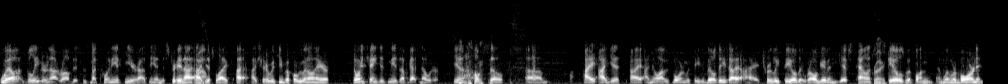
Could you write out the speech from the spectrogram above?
Well, believe it or not, Rob, this is my 20th year out in the industry, and I, Wow. I just like I, I shared with you before we went on air. The only change is me is I've gotten older, you know. so um, I, I just I, I know I was born with these abilities. I, I truly feel that we're all given gifts, talents, Right. and skills upon when we're born, and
